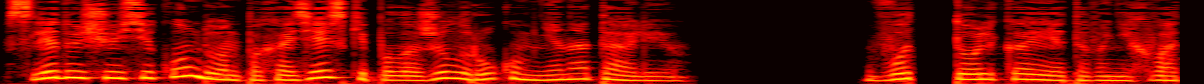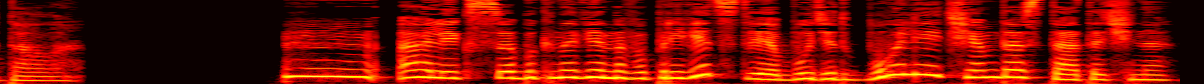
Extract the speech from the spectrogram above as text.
В следующую секунду он по-хозяйски положил руку мне на талию. Вот только этого не хватало. «М -м, «Алекс, обыкновенного приветствия будет более чем достаточно».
